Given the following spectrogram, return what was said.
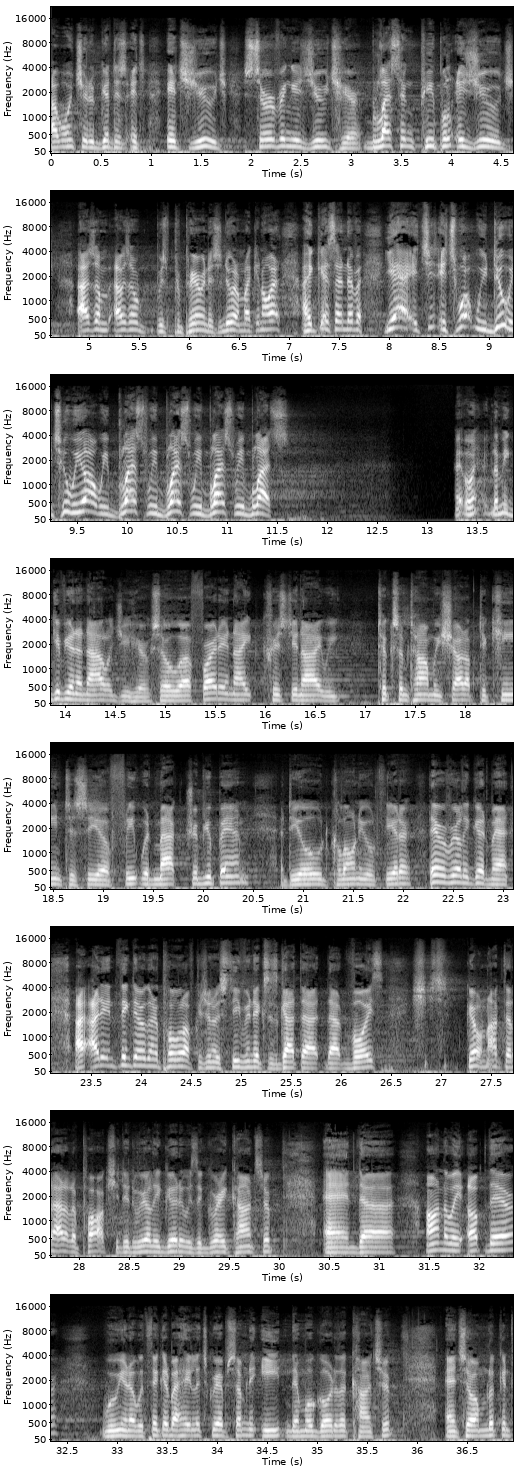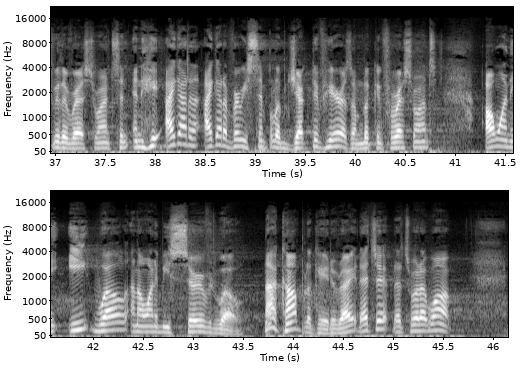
I, want you to get this. It's, it's huge. Serving is huge here. Blessing people is huge. As, I'm, as I was preparing this to do it, I'm like, you know what? I guess I never. Yeah, it's, it's what we do. It's who we are. We bless, we bless, we bless, we bless. Let me give you an analogy here. So uh, Friday night, Christy and I, we took some time. We shot up to Keene to see a Fleetwood Mac tribute band at the old Colonial Theater. They were really good, man. I, I didn't think they were going to pull it off because you know Stevie Nicks has got that that voice. Girl knocked it out of the park. She did really good. It was a great concert. And uh, on the way up there, we, you know, we're thinking about, hey, let's grab something to eat, and then we'll go to the concert. And so I'm looking through the restaurants, and, and he, I, got a, I got a very simple objective here as I'm looking for restaurants. I want to eat well, and I want to be served well. Not complicated, right? That's it. That's what I want.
